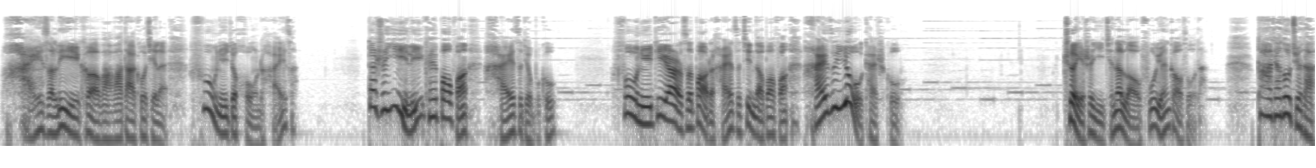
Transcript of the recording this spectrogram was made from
孩子立刻哇哇大哭起来。妇女就哄着孩子，但是一离开包房，孩子就不哭。妇女第二次抱着孩子进到包房，孩子又开始哭。这也是以前的老服务员告诉我的。大家都觉得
